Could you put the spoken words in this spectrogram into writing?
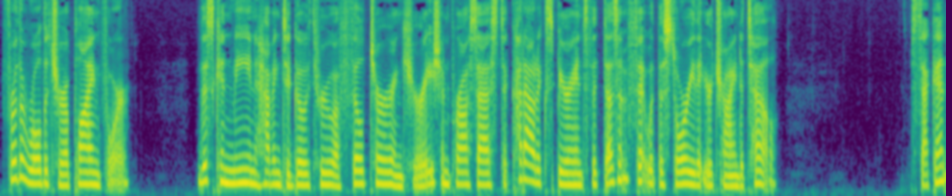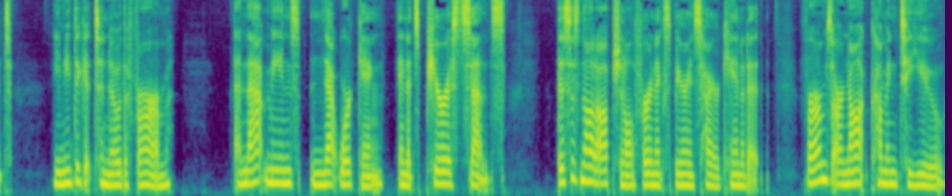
for the role that you're applying for. This can mean having to go through a filter and curation process to cut out experience that doesn't fit with the story that you're trying to tell. Second, you need to get to know the firm. And that means networking in its purest sense. This is not optional for an experienced hire candidate. Firms are not coming to you,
